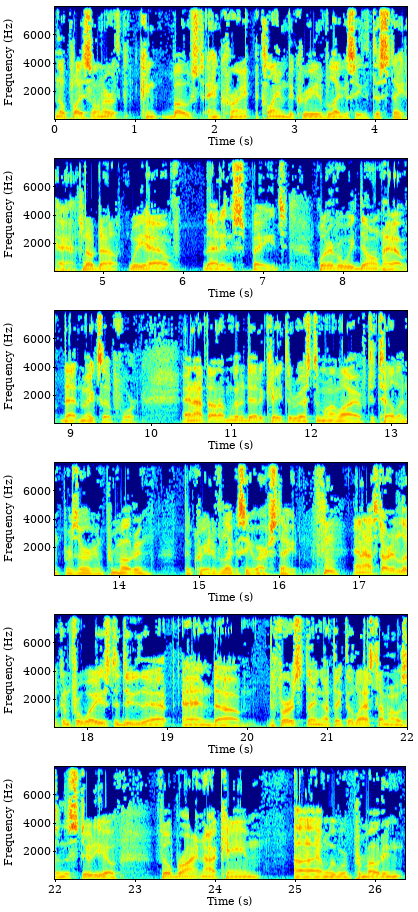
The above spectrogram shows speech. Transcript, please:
no place on earth can boast and cra- claim the creative legacy that this state has. No doubt. We have that in spades. Whatever we don't have, that makes up for it. And I thought I'm going to dedicate the rest of my life to telling, preserving, promoting the creative legacy of our state. And I started looking for ways to do that. And uh, the first thing, I think the last time I was in the studio, Phil Bryant and I came uh, and we were promoting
